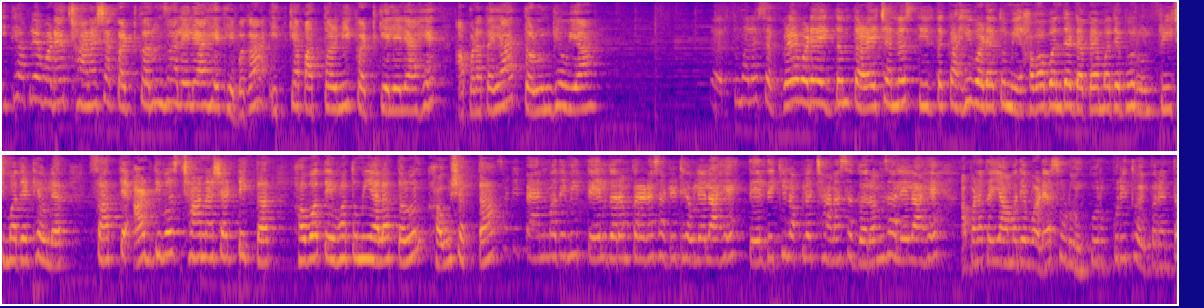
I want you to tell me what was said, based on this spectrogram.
इथे आपल्या वड्या छान अशा कट करून झालेल्या आहेत. हे बघा इतक्या पातळ मी कट केलेल्या आहेत. आपण आता ह्या तळून घेऊया. तर तुम्हाला सगळ्या वड्या एकदम तळायच्या नसतील तर काही वड्या तुम्ही हवाबंद डब्यामध्ये भरून फ्रीजमध्ये ठेवल्यात. सात ते आठ दिवस छान अशा टिकतात. हवं तेव्हा तुम्ही याला तळून खाऊ शकता. पॅनमध्ये मी तेल गरम करण्यासाठी ठेवलेलं आहे. तेल देखील आपलं छान असं गरम झालेलं आहे. आपण आता यामध्ये वड्या सोडून कुरकुरीत होईपर्यंत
